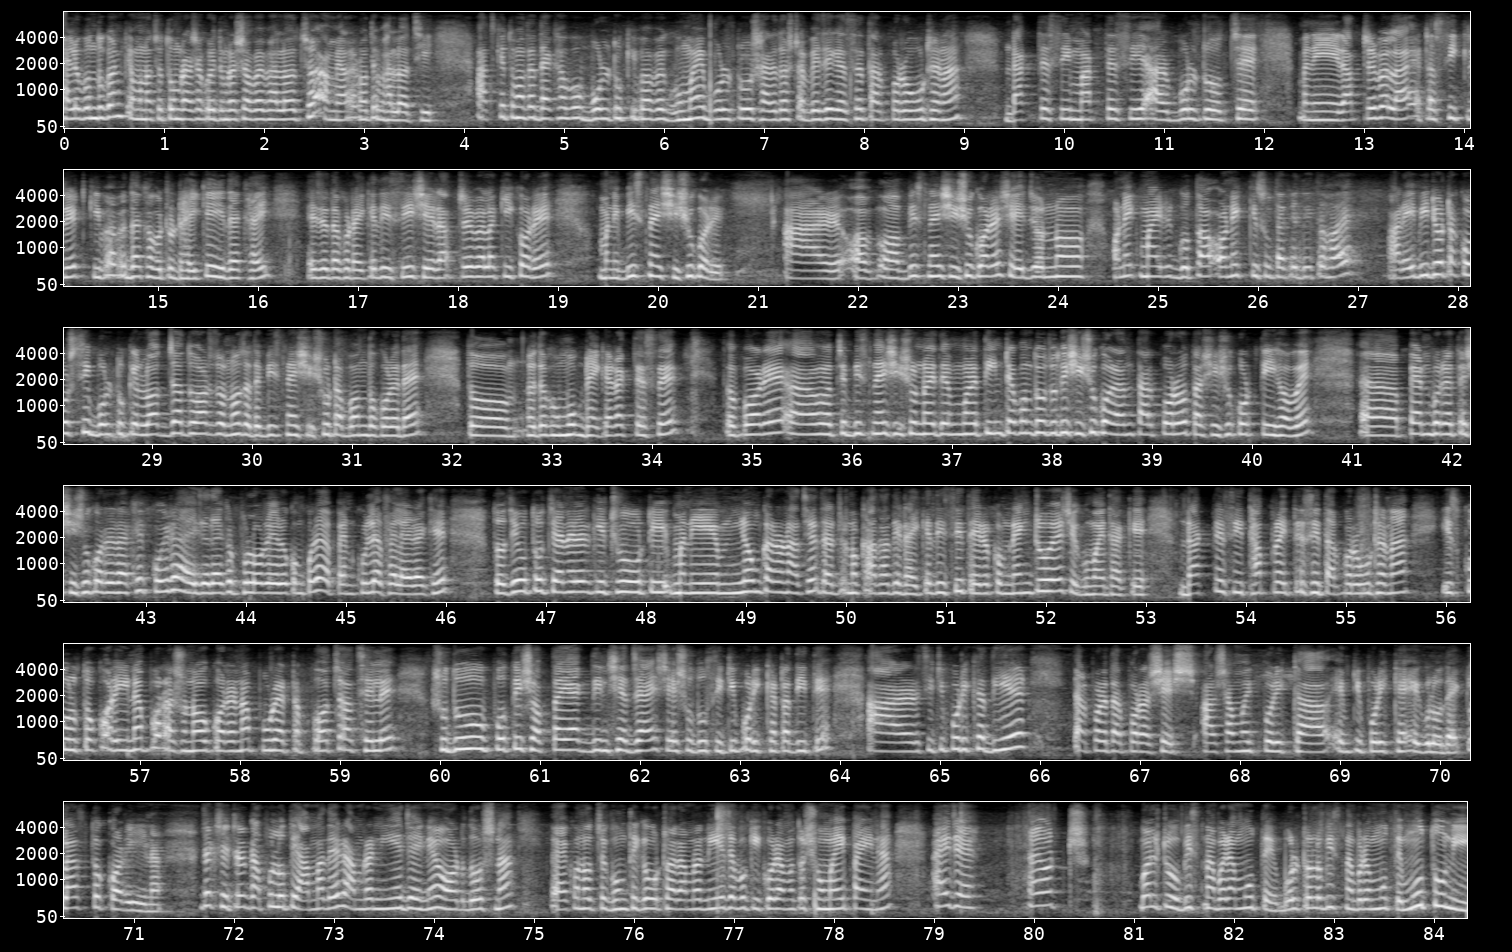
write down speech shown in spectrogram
Hello বন্ধুগণ, কেমন আছো তোমরা? আশা করি তোমরা সবাই ভালো আছো। আমি আল্লাহর মতে ভালো আছি। আজকে তোমাদের দেখাবো বল্টু কীভাবে ঘুমায়। বল্টু সাড়ে দশটা বেজে গেছে, তারপরও উঠে না। ডাকতেছি, মারতেছি, আর বল্টু হচ্ছে মানে রাত্রেবেলা একটা সিক্রেট কীভাবে দেখাবো একটু ঢাইকেই দেখাই। এই যে দেখো, ঢাইকে দিয়েছি। সে রাত্রেবেলা কি করে? মানে বিছনায় শিশু করে। আর বিছনায় শিশু করে, সেই জন্য অনেক মায়ের গোতা অনেক কিছু তাকে দিতে হয়। আর এই ভিডিওটা করছি বল্টুকে লজ্জা দেওয়ার জন্য যাতে বিছনায় শিশুটা বন্ধ করে দেয়। তো, ওই দেখো মুখ ঢেকে রাখতেছে। তো পরে হচ্ছে বিছনায় শিশু নয়, দে- মানে তিনটা পর্যন্ত যদি শিশু করান, তারপরও তার শিশু করতেই হবে। প্যান ভরেতে শিশু করে রাখে। কইরা এই যে দেখো ফ্লোরে এরকম করে প্যান খুলে ফেলায় রাখে। তো যেহেতু চ্যানেলের কিছু মানে নিয়ম কারণ আছে, যার জন্য কাঁথা দিয়ে ঢাইকে দিছি, তো এরকম ন্যাংটু হয়ে সে ঘুমাই থাকে। ডাকতেছি, থাপড়াইতেছি, তারপরে উঠে না। স্কুল তো করেই না, পড়াশোনাও করে না। পুরো একটা পচা ছেলে। শুধু প্রতি সপ্তাহে একদিন সে যায়, সে শুধু সিটি পরীক্ষাটা দিতে। আর সিটি পরীক্ষা দিয়ে তারপরে তার পড়া শেষ। আর সাময়িক পরীক্ষা এমটি পরীক্ষা এগুলো দেয়। ক্লাস তো করেই না। যাক, সেটার গাফলতি আমাদের, আমরা নিয়ে যাই না, ওর দোষ না। তো এখন হচ্ছে ঘুম থেকে ওঠার আমরা নিয়ে যাব, কি করে? আমরা তো সময়ই পাই না। এই যে ওঠ, বল্টু, বিছনা বইরা মুতে, বল্টু হলো বিছনা বইরা মুতে, মুতুনি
